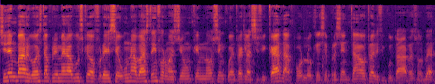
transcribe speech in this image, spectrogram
Sin embargo, esta primera búsqueda ofrece una vasta información que no se encuentra clasificada, por lo que se presenta otra dificultad a resolver,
